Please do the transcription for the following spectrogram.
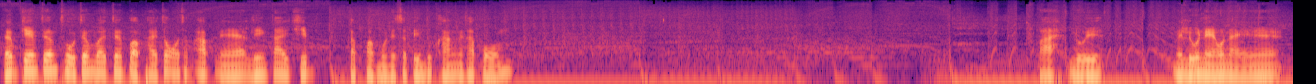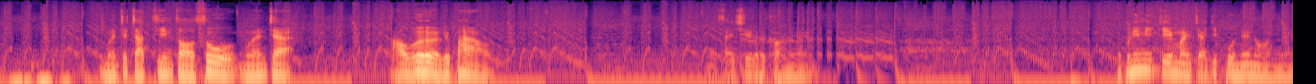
เติมเกมเติมถูกเติมไวเติมปลอดภัยต้องโอทับอัพนะฮะลิงก์ใต้คลิปกับปักหมุดในสตรีมทุกครั้งนะครับผมไปลุยไม่รู้แนวไหนนะเหมือนจะจัดทีมต่อสู้เหมือนจะเอาเวอร์หรือเปล่า ใส่ชื่อกันไปก่อนนะฮะ แต่พวกนี้มีเกมใหม่จากญี่ปุ่นแน่นอนนะ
